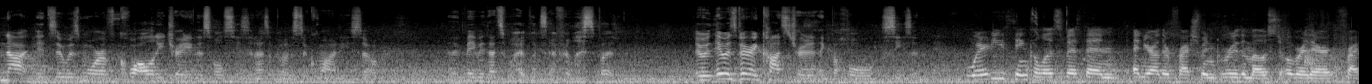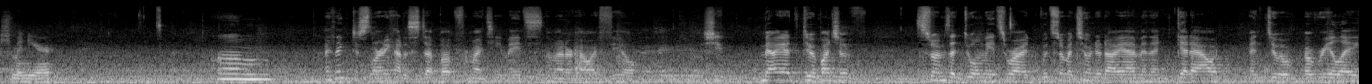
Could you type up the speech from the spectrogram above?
not it's it was more of quality training this whole season as opposed to quantity. So maybe that's why it looks effortless, but it was it was very concentrated. I think the whole season. Where do you think Elizabeth and, and your other freshmen grew the most over their freshman year? Um, I think just learning how to step up for my teammates, no matter how I feel. She, I had to do a bunch of swims at dual meets where I would swim at 200 IM and then get out and do a, a relay,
